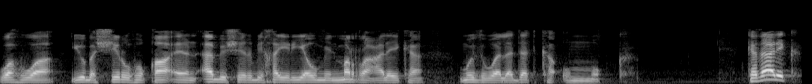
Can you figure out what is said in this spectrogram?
وهو يبشره قائلا أبشر بخير يوم مر عليك مذ ولدتك أمك. كذلك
